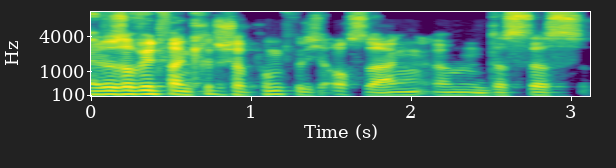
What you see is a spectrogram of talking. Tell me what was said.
Ja, das ist auf jeden Fall ein kritischer Punkt, würde ich auch sagen, ähm, dass das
